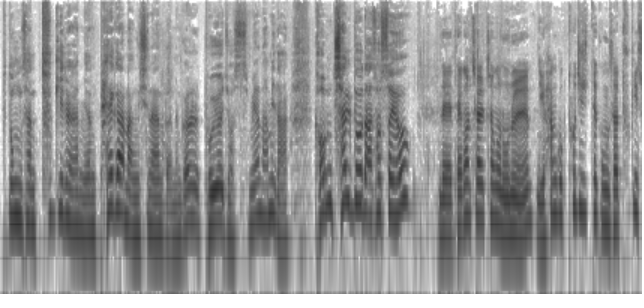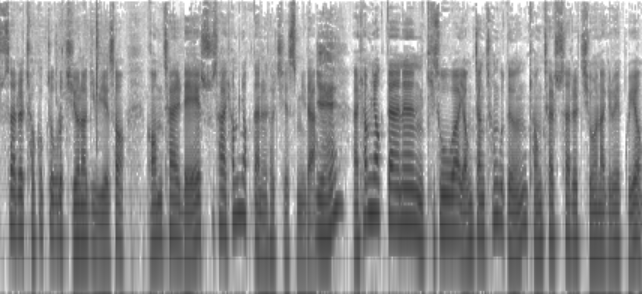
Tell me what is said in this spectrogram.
부동산 투기를 하면 폐가 망신한다는 걸 보여줬으면 합니다. 검찰도 나섰어요? 네, 대검찰청은 오늘 이 한국토지주택공사 투기 수사를 적극적으로 지원하기 위해서 검찰 내 수사 협력단을 설치했습니다. 예. 아, 협력단은 기소와 영장 청구 등 경찰 수사를 지원하기로 했고요.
